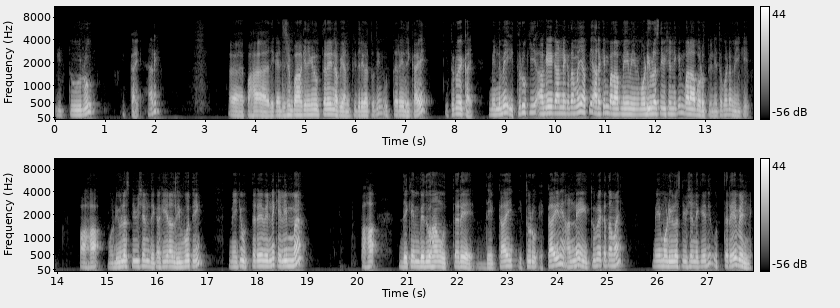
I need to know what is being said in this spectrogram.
ඉතුරු එකයි. හරි? පහ දෙක දශ පහ කියෙන උත්තරේ අප යන විදිරගත්තුතින් උත්තරේ දෙකයි ඉතුරු එකයි. මෙන්න මේ ඉතුරු කියාගේ ගන්න එක තමයි අපි අරකින් බලා මේ මොඩියලස් දිවිෂණ එකින් බලාපොරොත්තු එතකොට මේක පහ මොඩියලස් දිවිෂන් දෙක කියලා ලිව්වතින් මේක උත්තරේ වෙන්න කෙලින්ම පහ දෙකෙන් බෙදුහම උත්තරේ දෙකයි ඉතුරු එකයින. අන්නේ ඉතුරු එක තමයි මේ මොඩියලස් දිවිෂණ එකේදී උත්තරේ වෙන්නේ.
